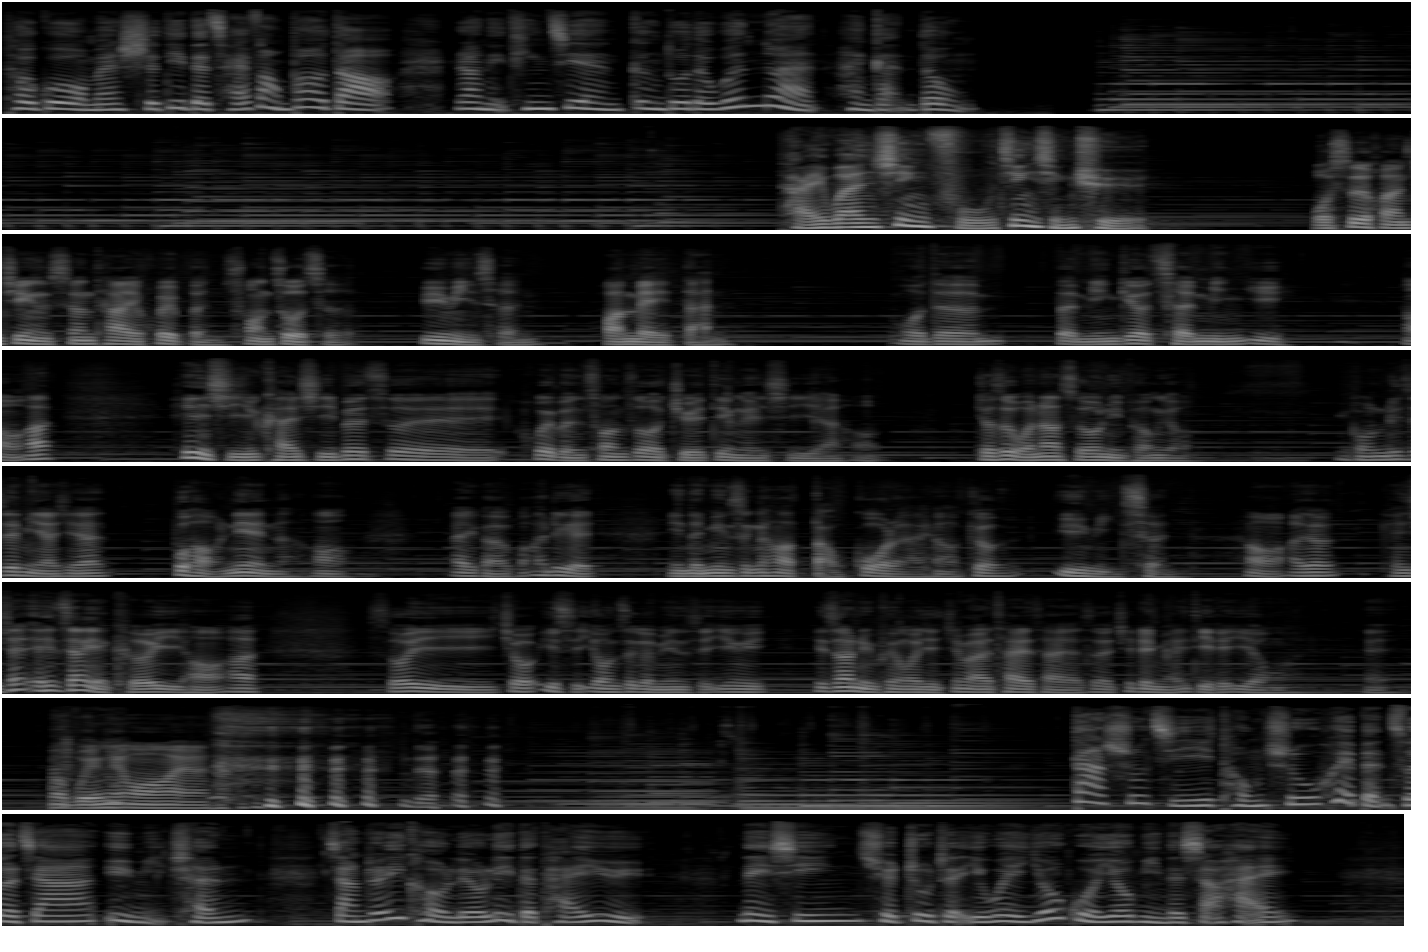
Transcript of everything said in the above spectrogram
透过我们实地的采访报道，让你听见更多的温暖和感动。台湾幸福进行曲，我是环境生态绘本创作者玉米城黄美丹，我的本名叫陈明玉。哦啊，那时开始要做绘本创作决定的时啊，哈，就是我那时候女朋友，你讲你这名现在。不好念了哦，哎，搞啊，你你的名字刚好倒过来哈，叫玉米城哦，啊就很像哎，这样也可以哈啊，所以就一直用这个名字，因为一张女朋友是金牌太太，所以这个名一直在用啊，哎，我不应该忘啊。大叔级童书绘本作家玉米辰，讲着一口流利的台语，内心却住着一位忧国忧民的小孩。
